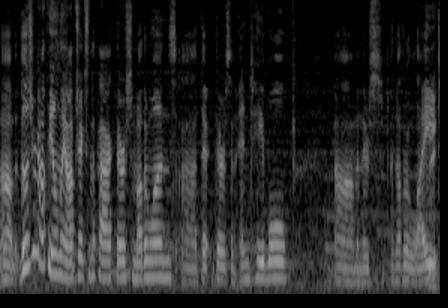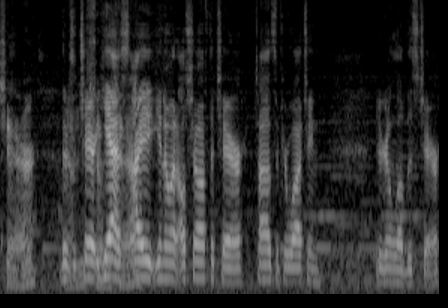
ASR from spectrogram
Um, those are not the only objects in the pack. There are some other ones. Uh, there, there's an end table, um, and there's another light. The chair. There's Yeah, a chair. Yes, chair. I. You know what? I'll show off the chair. Taz, if you're watching, you're gonna love this chair.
